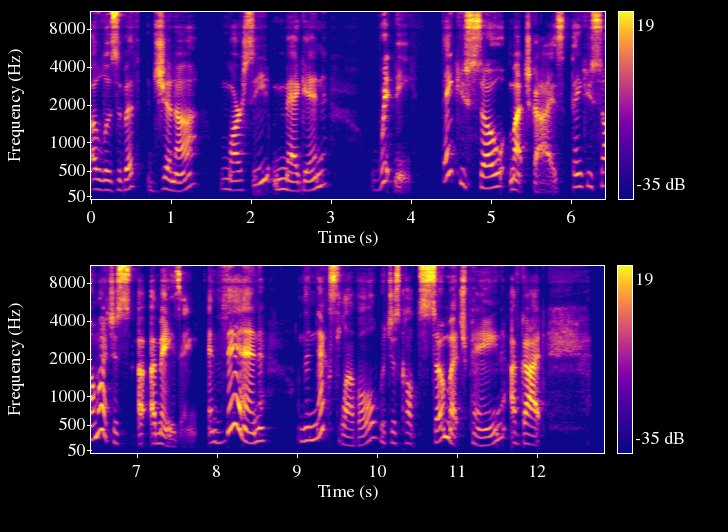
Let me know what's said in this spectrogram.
Elizabeth, Jenna, Marcy, Megan, Whitney. Thank you so much, guys. Thank you so much. It's uh, amazing. And then on the next level, which is called So Much Pain, I've got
